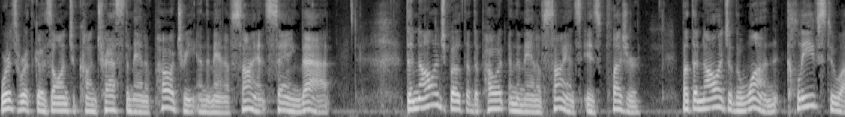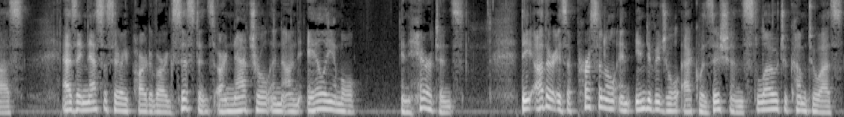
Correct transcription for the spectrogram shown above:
Wordsworth goes on to contrast the man of poetry and the man of science, saying that the knowledge both of the poet and the man of science is pleasure but the knowledge of the one cleaves to us as a necessary part of our existence, our natural and unalienable inheritance. The other is a personal and individual acquisition, slow to come to us,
